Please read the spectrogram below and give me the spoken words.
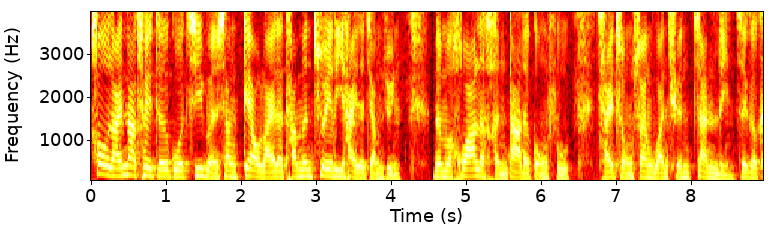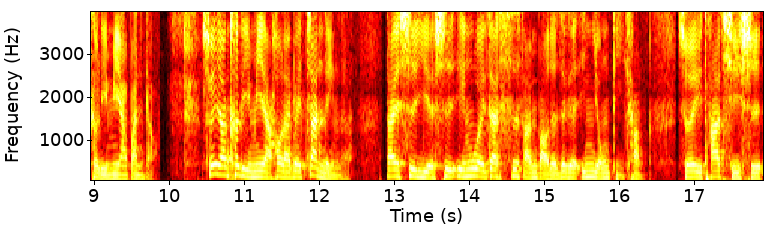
后来纳粹德国基本上调来了他们最厉害的将军，那么花了很大的功夫，才总算完全占领这个克里米亚半岛。虽然克里米亚后来被占领了。但是也是因为在斯凡堡的这个英勇抵抗，所以他其实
